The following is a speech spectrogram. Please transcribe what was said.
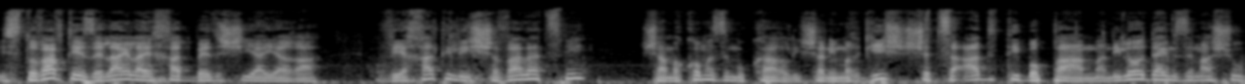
הסתובבתי איזה לילה אחד באיזושהי עיירה, ויכלתי להישבע לעצמי שהמקום הזה מוכר לי, שאני מרגיש שצעדתי בו פעם. אני לא יודע אם זה משהו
